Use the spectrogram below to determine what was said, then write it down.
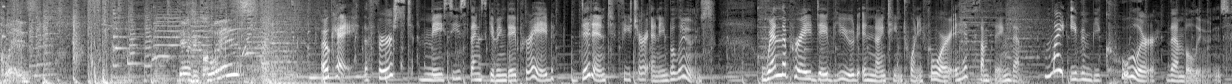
Quiz. There's a quiz? Okay, the first Macy's Thanksgiving Day parade didn't feature any balloons. When the parade debuted in 1924, it hit something that might even be cooler than balloons.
